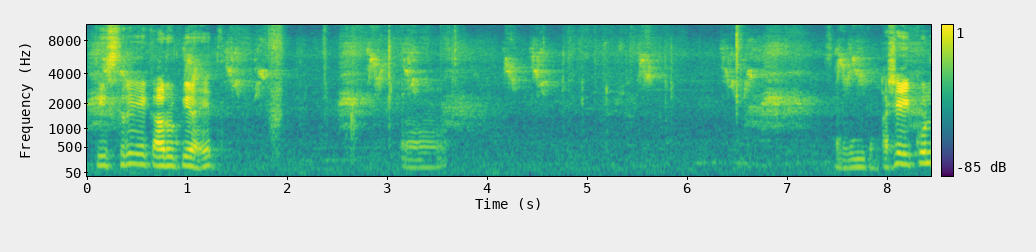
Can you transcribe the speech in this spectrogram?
तिसरे एक आरोपी आहेत. असे एकूण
